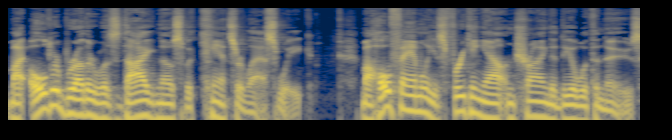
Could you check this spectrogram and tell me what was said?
My older brother was diagnosed with cancer last week. My whole family is freaking out and trying to deal with the news.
